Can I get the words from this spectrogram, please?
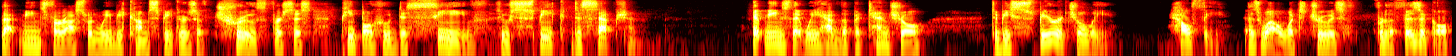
that means for us when we become speakers of truth versus people who deceive, who speak deception. It means that we have the potential to be spiritually healthy as well. What's true is for the physical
